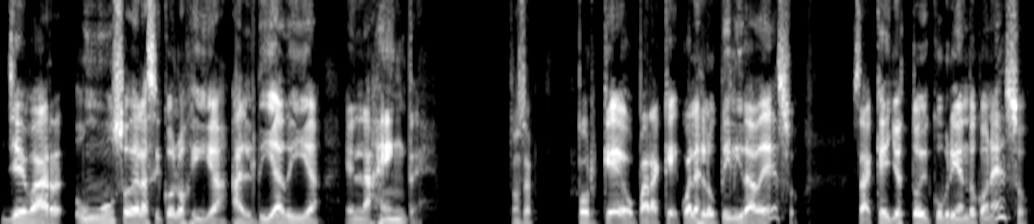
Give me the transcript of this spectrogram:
llevar un uso de la psicología al día a día en la gente? Entonces, ¿por qué o para qué? ¿Cuál es la utilidad de eso? O sea, ¿qué yo estoy cubriendo con eso?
